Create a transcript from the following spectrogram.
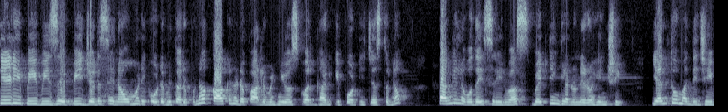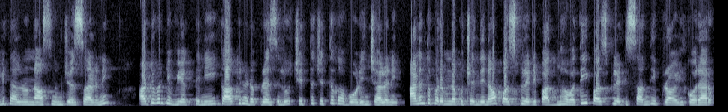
టీడీపీ బీజేపీ జనసేన ఉమ్మడి కూటమి తరపున కాకినాడ పార్లమెంట్ నియోజకవర్గానికి పోటీ చేస్తున్న తంగెళ్ళ ఉదయ్ శ్రీనివాస్ బెట్టింగ్లను నిర్వహించి ఎంతో మంది జీవితాలను నాశనం చేశాడని అటువంటి వ్యక్తిని కాకినాడ ప్రజలు చిత్తు చిత్తుగా ఓడించాలని అనంతపురంనకు చెందిన పసుపులెటి పద్మావతి పసుపులెటి సందీప్ రాయల్ కోరారు.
